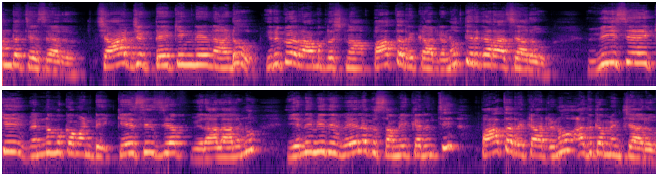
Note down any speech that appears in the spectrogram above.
అందచేశారు. చార్జ్ టేకింగ్ డే నాడు ఇరుకుల రామకృష్ణ పాత రికార్డులను తిరగరాశారు. వీసీఐకి వెన్నెముక వంటి కేసీజీఎఫ్ విరాళాలను ఎనిమిది వేలకు సమీకరించి పాత రికార్డును అధిగమించారు.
